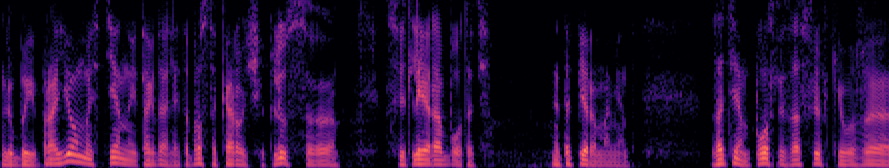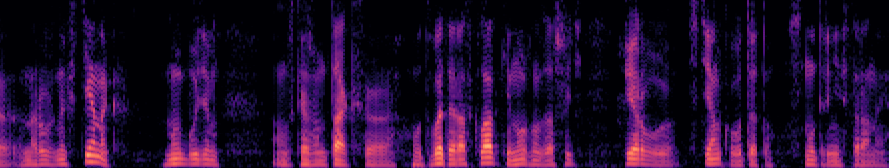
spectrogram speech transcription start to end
любые проемы, стены и так далее. Это просто короче. Плюс э, светлее работать. Это первый момент. Затем, после зашивки уже наружных стенок, мы будем, скажем так, э, вот в этой раскладке нужно зашить первую стенку, вот эту, с внутренней стороны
